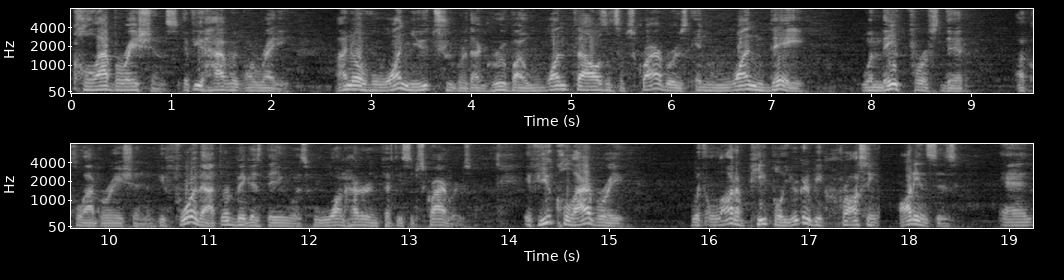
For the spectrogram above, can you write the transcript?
collaborations if you haven't already. I know of one YouTuber that grew by 1,000 subscribers in one day when they first did a collaboration. Before that, their biggest day was 150 subscribers. If you collaborate with a lot of people, you're going to be crossing audiences and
